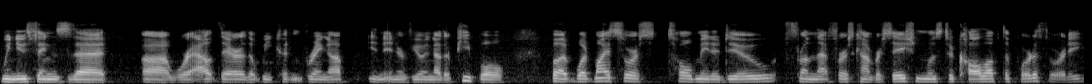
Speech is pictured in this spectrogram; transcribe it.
We knew things that uh, were out there that we couldn't bring up in interviewing other people but what my source told me to do from that first conversation was to call up the Port Authority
